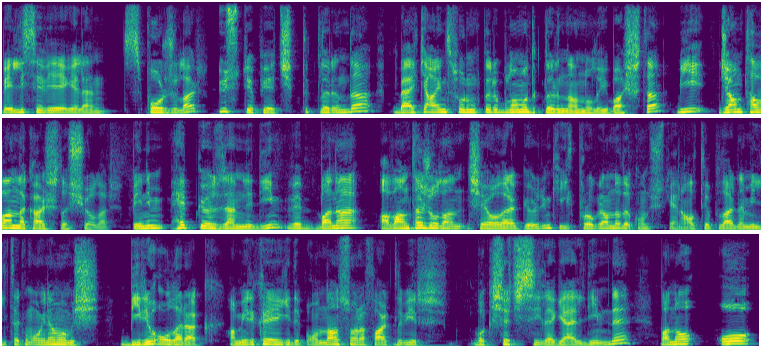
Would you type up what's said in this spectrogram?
belli seviyeye gelen sporcular üst yapıya çıktıklarında belki aynı sorumlulukları bulamadıklarından dolayı başta bir cam tavanla karşılaşıyorlar. Benim hep gözlemlediğim ve bana avantaj olan şey olarak gördüğüm ki ilk programda da konuştuk. Yani altyapılarda milli takım oynamamış biri olarak Amerika'ya gidip ondan sonra farklı bir bakış açısıyla geldiğimde bana o, o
